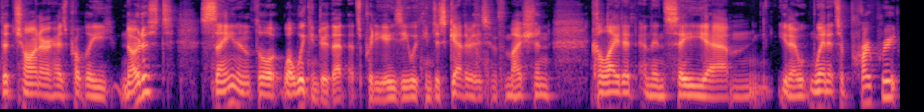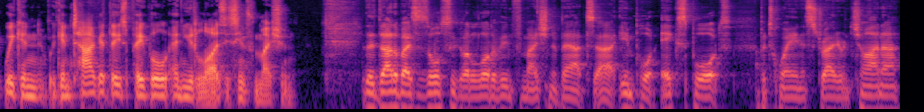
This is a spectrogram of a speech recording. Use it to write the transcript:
that China has probably noticed, seen, and thought, well, we can do that. That's pretty easy. We can just gather this information, collate it, and then see, um, you know, when it's appropriate, we can we can target these people and utilize this information. The database has also got a lot of information about uh, import export between Australia and China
